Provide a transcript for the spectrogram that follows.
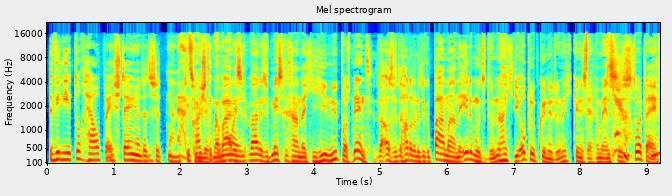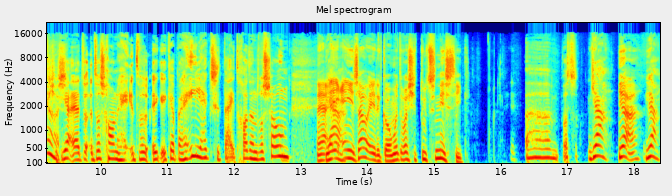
we willen je toch helpen en steunen. Dat is het, ja, natuurlijk Tuurlijk, hartstikke maar waar mooi. is, waar is het misgegaan dat je hier nu pas bent? Als we, dat hadden we natuurlijk een paar maanden eerder moeten doen. Dan had je die oproep kunnen doen. Dat je kunnen zeggen, mensen, stort eventjes. Ja, ja het, het was gewoon... Het was, ik, ik heb een hele hectische tijd gehad. En het was zo'n... Nou ja, ja. En, en je zou eerder komen, toen was je toetsenist ziek. Ehm, wat, ja, Ja. ja.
